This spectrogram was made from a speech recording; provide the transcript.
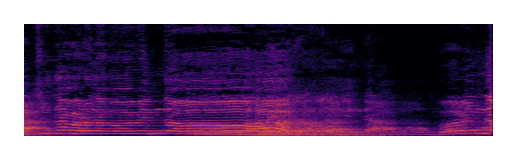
అచ్యుత వరద గోవిందో. గోవింద?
